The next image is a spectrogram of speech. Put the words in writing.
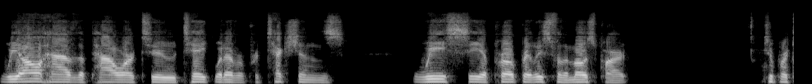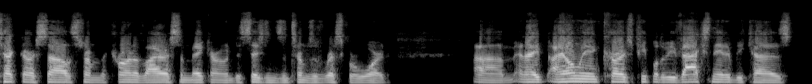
we all have the power to take whatever protections we see appropriate, at least for the most part, to protect ourselves from the coronavirus and make our own decisions in terms of risk reward. Um, and I, I only encourage people to be vaccinated because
